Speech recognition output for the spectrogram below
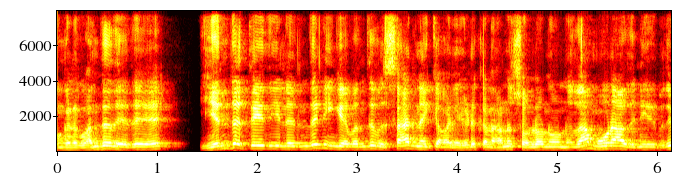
உங்களுக்கு வந்தது எது? எந்த தேதியிலிருந்து நீங்க வந்து விசாரணைக்கு அவரை எடுக்கலாம்னு சொல்லணும்னு தான் மூணாவது நீதிபதி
